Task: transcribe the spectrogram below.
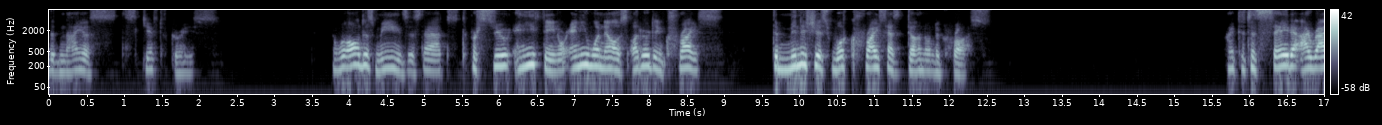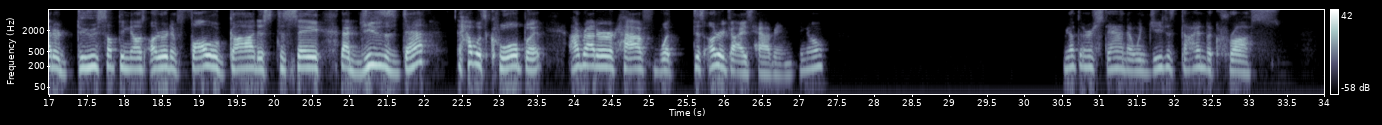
deny us this gift of grace. And what all this means is that to pursue anything or anyone else other than Christ diminishes what Christ has done on the cross. Right? To, to say that I rather do something else other than follow God is to say that Jesus' death, that was cool, but I'd rather have what this other guy is having, you know? We have to understand that when Jesus died on the cross,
